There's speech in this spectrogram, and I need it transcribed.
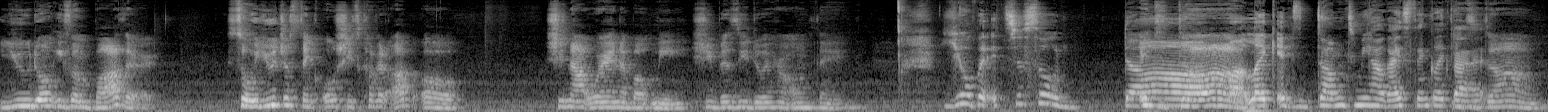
you don't even bother. So you just think oh she's covered up? Oh she's not worrying about me she busy doing her own thing Yo, but it's just so dumb. It's dumb. Like it's dumb to me how guys think like that. it's dumb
